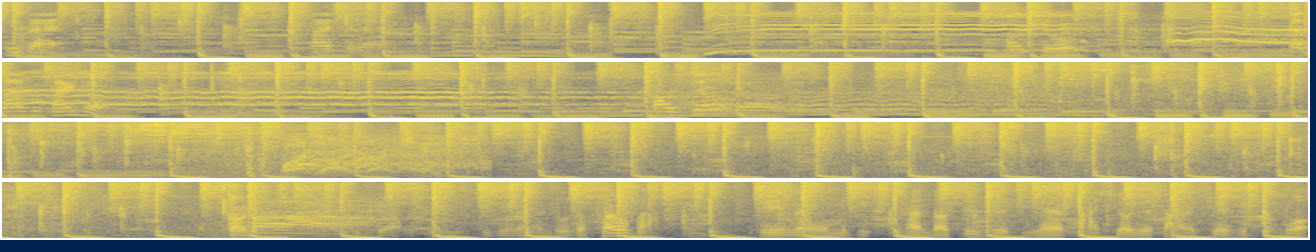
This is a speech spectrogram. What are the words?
黑带，拉起来，好球，再拉住反手，好球。提供了很多的方法，所以呢，我们就看到这次比赛打效率打得确实不错。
